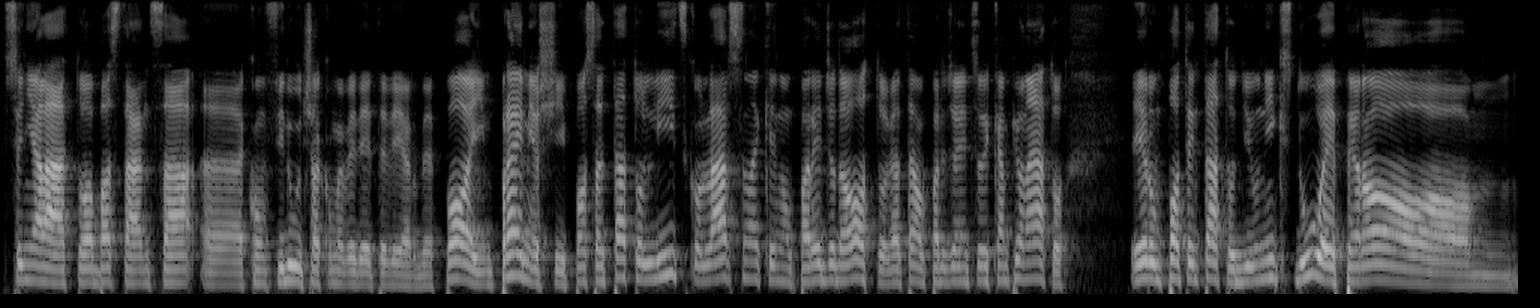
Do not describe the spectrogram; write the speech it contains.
segnalato abbastanza eh, con fiducia come vedete verde. Poi in Premiership ho saltato il Leeds con l'Arsenal che non pareggia da 8 in realtà non pareggia all'inizio del campionato ero un po' tentato di un X2 però um,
